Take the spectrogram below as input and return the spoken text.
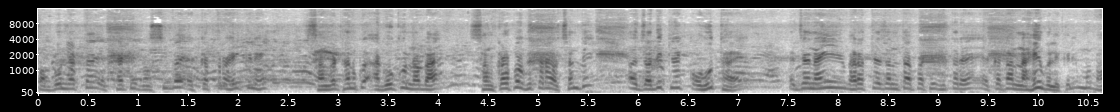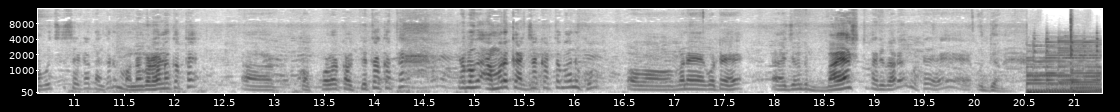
ସବୁ ନେତା ଏକାଠି ବସିବା ଏକତ୍ର ହେଇକିନି ସଂଗଠନକୁ ଆଗକୁ ନେବା ସଂକଳ୍ପ ଭିତରେ ଅଛନ୍ତି ଆଉ ଯଦି କିଏ କହୁଥାଏ ଯେ ନାହିଁ ଭାରତୀୟ ଜନତା ପାର୍ଟି ଭିତରେ ଏକତା ନାହିଁ ବୋଲିକିରି ମୁଁ ଭାବୁଛି ସେଇଟା ତାଙ୍କର ମନଗଢ଼ନ କଥା କପଳକଳ୍ପିତ କଥା ଏବଂ ଆମର କାର୍ଯ୍ୟକର୍ତ୍ତାମାନଙ୍କୁ ମାନେ ଗୋଟେ ଯେମିତି ବାୟାସ୍ଟ କରିବାର ଗୋଟେ ଉଦ୍ୟମ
